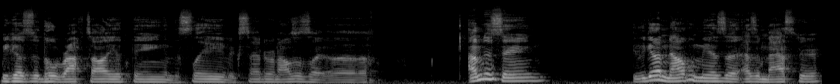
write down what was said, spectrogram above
because of the whole Raphtalia thing and the slave, etc. And I was just like, uh, I'm just saying, if you got Naofumi as a as a master,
